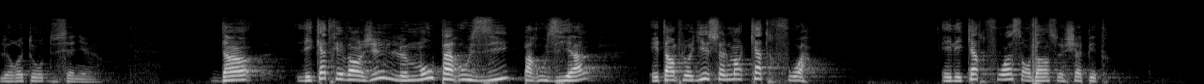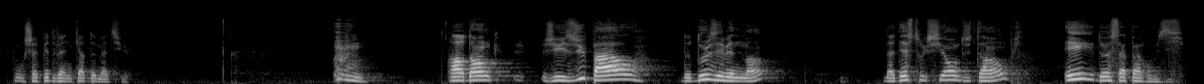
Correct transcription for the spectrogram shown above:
le retour du Seigneur. Dans les quatre évangiles, le mot parousie, parousia, est employé seulement quatre fois. Et les quatre fois sont dans ce chapitre, au chapitre 24 de Matthieu. Alors donc, Jésus parle de deux événements, la destruction du temple et de sa parousie.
